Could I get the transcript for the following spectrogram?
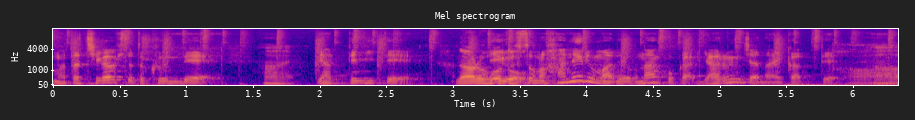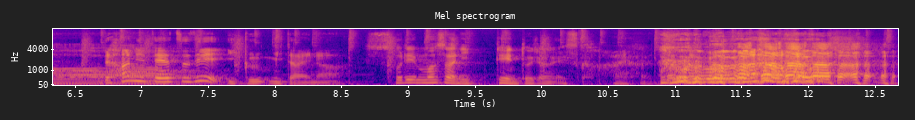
また違う人と組んではいやってみてなるほど。っていうその跳ねるまでを何個かやるんじゃないかって。で跳ねたやつで行くみたいな。それまさにテントじゃないですか。はいはい。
